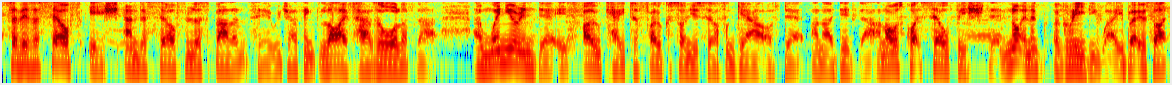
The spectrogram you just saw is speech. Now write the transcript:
So there's a selfish and a selfless balance here, which I think life has all of that. And when you're in debt, it's okay to focus on yourself and get out of debt. And I did that. And I was quite selfish then, not in a, a greedy way, but it was like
